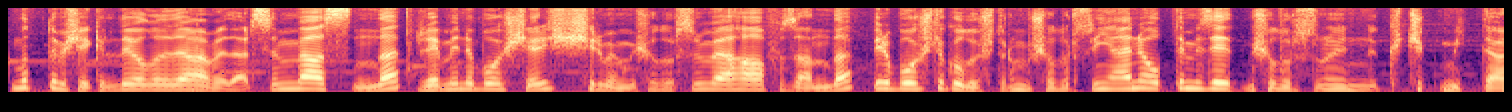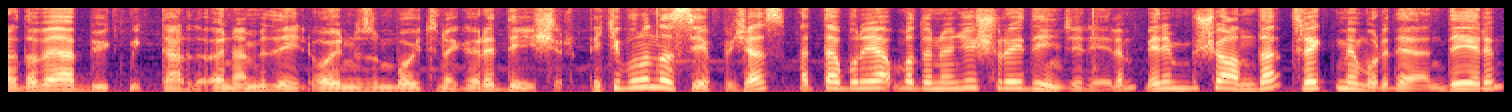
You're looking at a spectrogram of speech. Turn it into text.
Mutlu bir şekilde yola devam edersin ve aslında RAM'ini boş yere şişirmemiş olursun ve hafızanda bir boşluk oluşturmuş olursun. Yani optimize etmiş olursun oyununu. Küçük miktarda veya büyük miktarda önemli değil. Oyununuzun boyutuna göre değişir. Peki bunu nasıl yapacağız? Hatta bunu yapmadan önce şurayı da inceleyelim. Benim şu anda track memory denen değerim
